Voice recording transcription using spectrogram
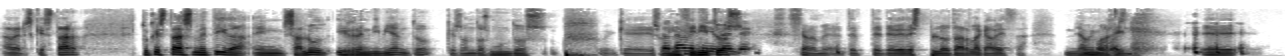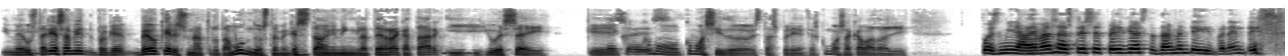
A ver, es que estar Tú que estás metida en salud y rendimiento, que son dos mundos que son infinitos, claro, te, debe de explotar la cabeza. Ya me imagino. Eh, y me gustaría saber, porque veo que eres una trotamundos también, que has estado en Inglaterra, Qatar y USA. ¿cómo, ¿Cómo ha sido esta experiencia? ¿Cómo has acabado allí? Pues mira, además las tres experiencias totalmente diferentes.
